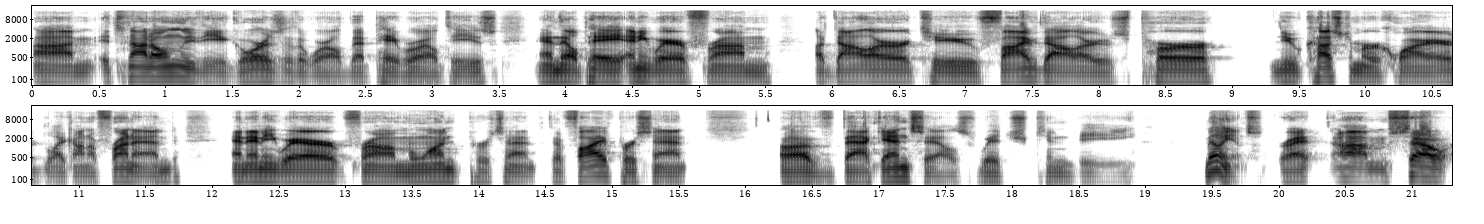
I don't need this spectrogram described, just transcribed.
um, it's not only the Agoras of the world that pay royalties, and they'll pay anywhere from a dollar to five dollars per new customer acquired, like on a front end, and anywhere from one percent to five percent of back end sales, which can be millions, right? Um, so,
